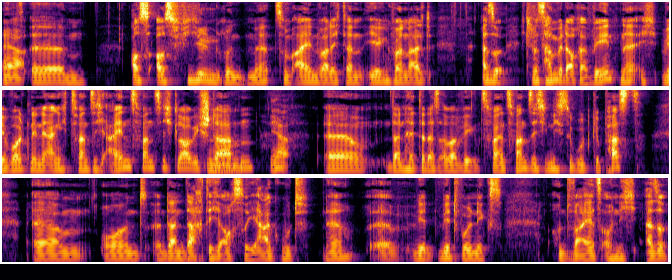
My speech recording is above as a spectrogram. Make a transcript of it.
Ja. Ähm, aus, aus vielen Gründen, ne? Zum einen, weil ich dann irgendwann halt, also ich glaube, das haben wir da auch erwähnt, ne? Ich, wir wollten den ja eigentlich 2021, glaube ich, starten. Mhm. Ja. Ähm, dann hätte das aber wegen 22 nicht so gut gepasst. Ähm, und dann dachte ich auch so, ja gut, ne, äh, wird, wird wohl nix. Und war jetzt auch nicht, also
